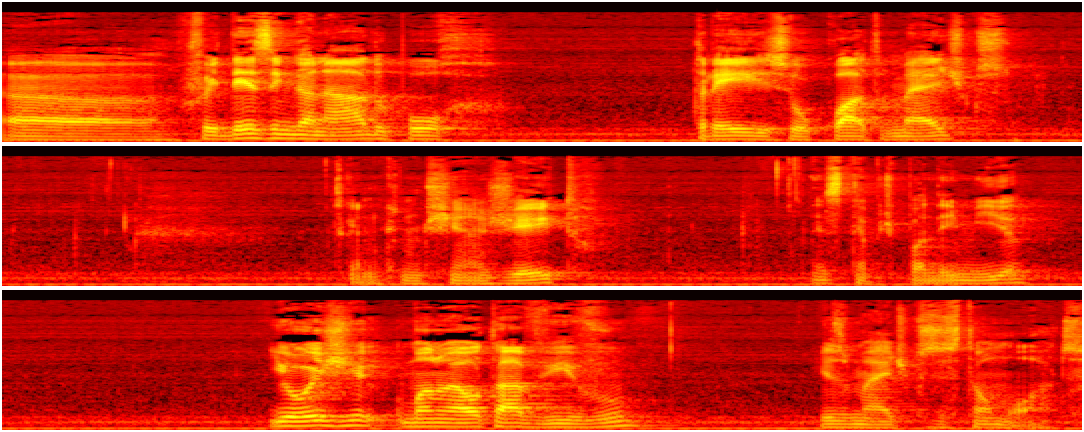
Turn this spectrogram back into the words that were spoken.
uh, foi desenganado por três ou quatro médicos, dizendo que não tinha jeito nesse tempo de pandemia. E hoje o Manuel está vivo e os médicos estão mortos.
